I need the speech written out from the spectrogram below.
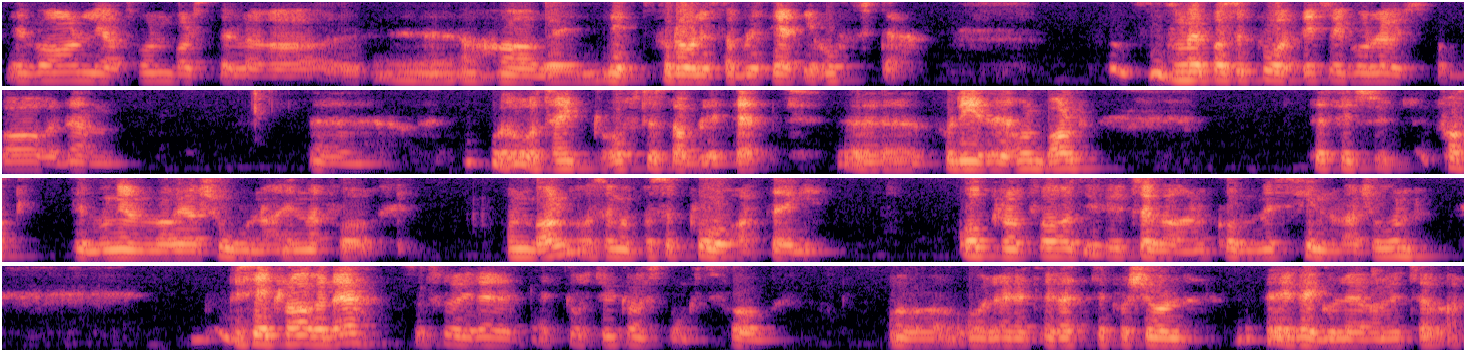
det er vanlig at håndballspillere uh, har litt for dårlig stabilitet i hofte. Så må jeg passe på at jeg ikke går løs på bare den og, og tenker hoftestabilitet. Fordi det er håndball. Det finnes ufattelig mange variasjoner innenfor håndball. Og så må jeg passe på at jeg åpner opp for at utøverne kommer med sin versjon. Hvis jeg klarer det, så tror jeg det er et godt utgangspunkt for å, å legge til rette for sjølregulerende utøvere.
